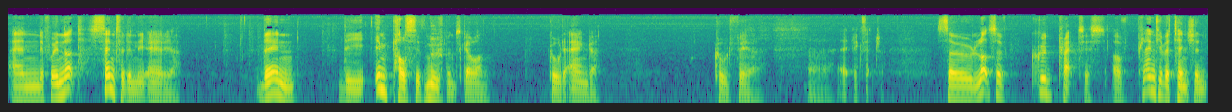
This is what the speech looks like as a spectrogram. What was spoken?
And if we're not centered in the area, then the impulsive movements go on, called anger, called fear, uh, etc. So lots of good practice of plenty of attention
